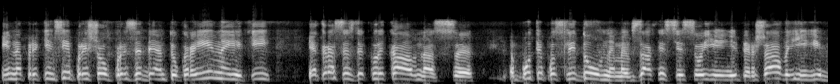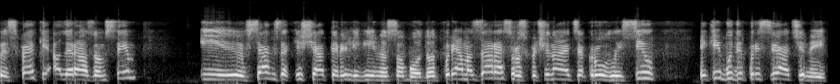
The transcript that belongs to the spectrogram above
і наприкінці прийшов президент України, який якраз і закликав нас е, бути послідовними в захисті своєї держави, її безпеки, але разом з тим і всяк захищати релігійну свободу. От прямо зараз розпочинається круглий стіл, який буде присвячений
